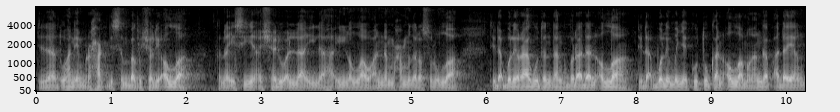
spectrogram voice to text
Tidak ada Tuhan yang berhak disembah kecuali Allah. Karena isinya asyhadu an la ilaha illallah wa anna Muhammad Rasulullah. Tidak boleh ragu tentang keberadaan Allah. Tidak boleh menyekutukan Allah. Menganggap ada yang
